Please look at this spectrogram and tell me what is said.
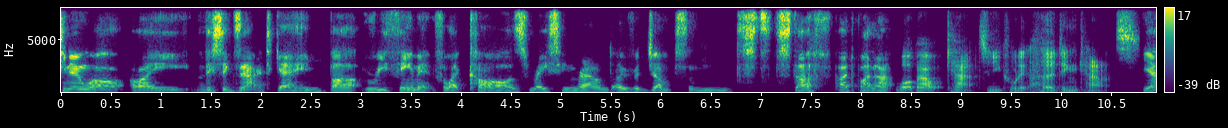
you know what? I this exact game, but retheme it for like cars racing round over jumps and s- stuff. I'd buy that. what about cats? And you called it herding cats. Yeah,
